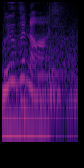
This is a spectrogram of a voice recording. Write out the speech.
Moving on.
